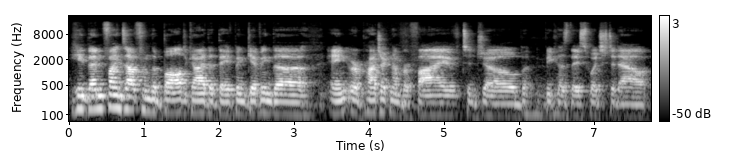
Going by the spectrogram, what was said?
He then finds out from the bald guy that they've been giving the or project number five to Job because they switched it out.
